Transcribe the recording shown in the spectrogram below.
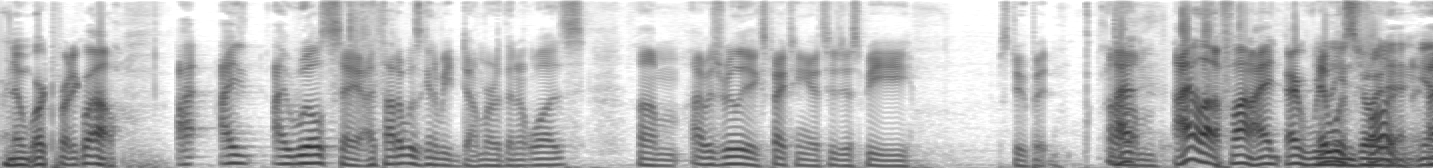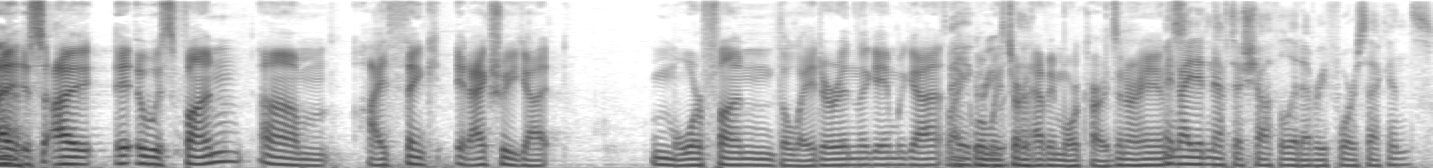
and it worked pretty well. I, I I will say I thought it was going to be dumber than it was um I was really expecting it to just be stupid um I, I had a lot of fun. I, I really it was enjoyed fun. it. Yeah. I, I it, it was fun. Um, I think it actually got more fun the later in the game we got, like when we started that. having more cards in our hands. And I didn't have to shuffle it every four seconds.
